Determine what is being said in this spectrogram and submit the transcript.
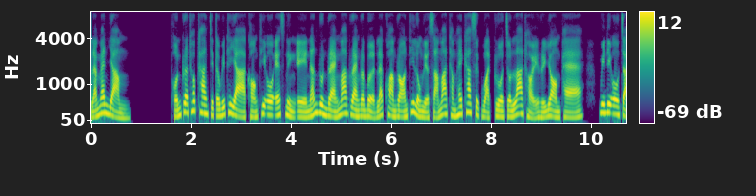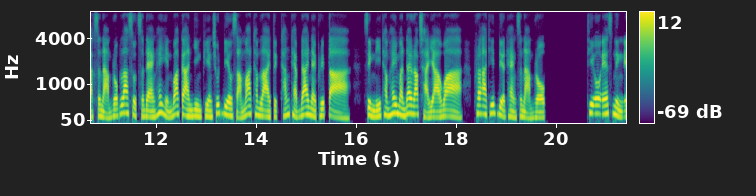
และแม่นยำผลกระทบทางจิตวิทยาของ TOS-1A นั้นรุนแรงมากแรงระเบิดและความร้อนที่หลงเหลือสามารถทำให้ข้าศึกหวาดกลัวจนล่าถอยหรือยอมแพ้ วิดีโอจากสนามรบล่าสุดแสดงให้เห็นว่าการยิงเพียงชุดเดียวสามารถทำลายตึกทั้งแถบได้ในพริบตา สิ่งนี้ทำให้มันได้รับฉายาว่า พระอาทิตย์เดือดแห่งสนามรบ TOS-1A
